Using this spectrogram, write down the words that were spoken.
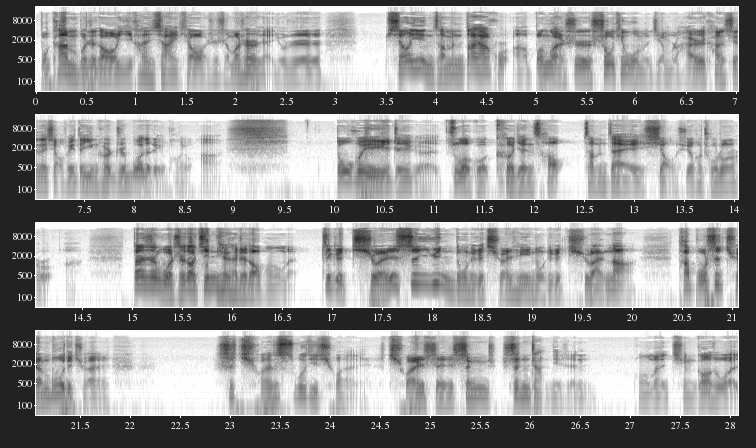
不看不知道，一看吓一跳，是什么事儿呢？就是。相信咱们大家伙啊，甭管是收听我们节目的，还是看现在小飞在映客直播的这个朋友啊，都会这个做过课间操。咱们在小学和初中的时候啊，但是我直到今天才知道，朋友们，这个全身运动，这个全身运动，这个全呐，它不是全部的全，是蜷缩的蜷，全身伸伸展的人。朋友们，请告诉我，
